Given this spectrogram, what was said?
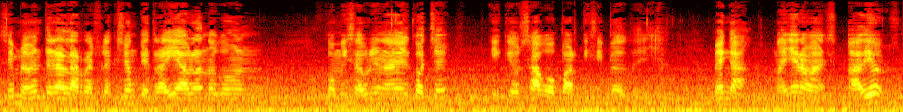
simplemente era la reflexión que traía hablando con, con mi sobrina en el coche y que os hago participar de ella. Venga, mañana más. Adiós.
